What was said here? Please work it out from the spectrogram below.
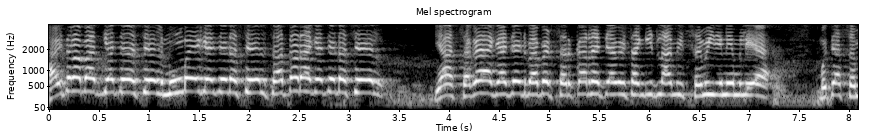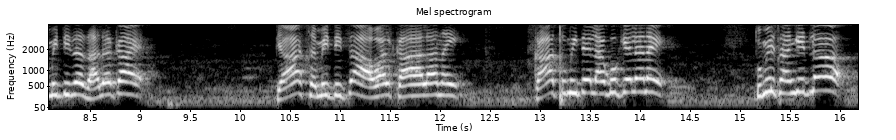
हैदराबाद गॅजेट असेल मुंबई गॅजेट असेल सातारा गॅजेट असेल या सगळ्या गॅजेट बॅबेट सरकारने त्यावेळी सांगितलं आम्ही समिती नेमली आहे. मग त्या समितीचं झालं काय? त्या समितीचा अहवाल का आला नाही? का तुम्ही ते लागू केलं नाही? तुम्ही सांगितलं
